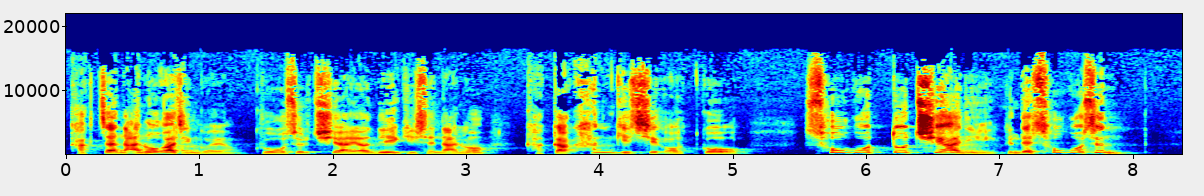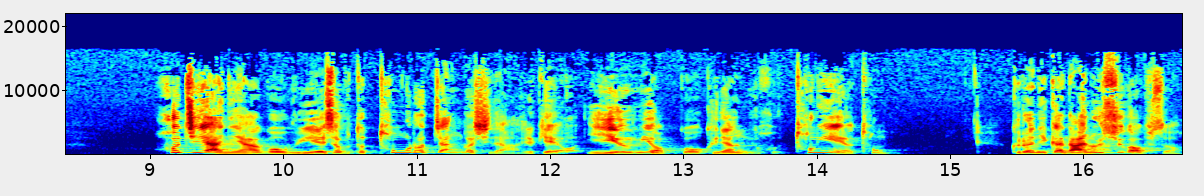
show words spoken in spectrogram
각자 나눠 가진 거예요. 그 옷을 취하여 네 깃에 나눠 각각 한 깃씩 얻고 속옷도 취하니 근데 속옷은 호지 아니하고 위에서부터 통으로 짠 것이다. 이렇게 이음이 없고 그냥 통이에요, 통. 그러니까 나눌 수가 없어.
